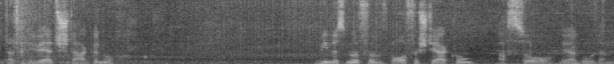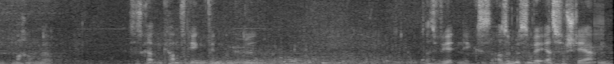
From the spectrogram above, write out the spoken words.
Ich dachte, die wäre jetzt stark genug. Minus 05, Bauverstärkung. Ach so, ja gut, dann machen wir... Das ist gerade ein Kampf gegen Windmühlen. Das wird nichts. Also müssen wir erst verstärken,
